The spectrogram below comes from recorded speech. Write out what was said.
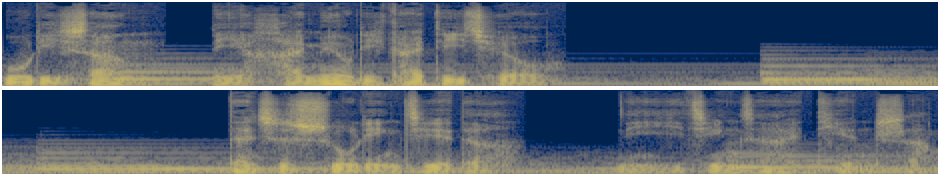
物理上你还没有离开地球，但是属灵界的。你已经在天上，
